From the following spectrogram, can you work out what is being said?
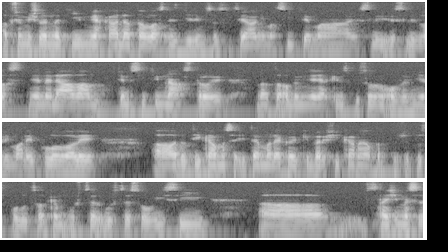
a přemýšlet nad tím, jaká data vlastně sdílím se sociálníma sítěma, jestli, jestli vlastně nedávám těm sítím nástroj na to, aby mě nějakým způsobem ovlivnili, manipulovali. A dotýkáme se i témat, jako je kyberšikana, protože to spolu celkem úzce, úzce souvisí. A snažíme se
